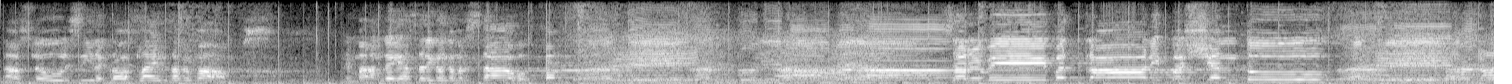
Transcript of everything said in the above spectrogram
Now slowly see the cross lines of your palms. ನಿಮ್ಮ ಅಂಗೈ ಹಸ್ತರಿಗಳನ್ನು ಗಮನಿಸ್ತಾ ಹೋಗಿ ಸರ್ವೇ ಭದ್ರಾಣಿ ಪಶ್ಯಂತು ಮಾ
